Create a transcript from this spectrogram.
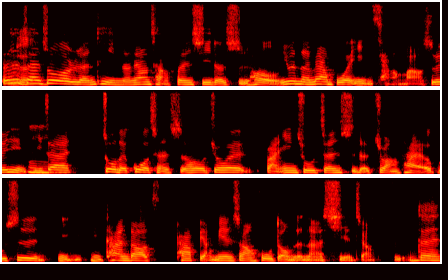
但是在做人体能量场分析的时候，因为能量不会隐藏嘛，所以你你在做的过程时候就会反映出真实的状态，而不是你你看到它表面上互动的那些这样子。对，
